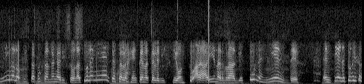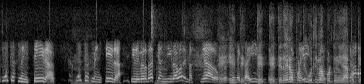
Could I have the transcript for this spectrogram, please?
mira lo que está pasando en Arizona. Tú le mientes a la gente en la televisión, tú, ahí en la radio, tú le mientes, ¿entiendes? Tú dices muchas mentiras muchas mentiras y de verdad que admiraba demasiado, pero que me caíste. Te, te, doy la última oportunidad porque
